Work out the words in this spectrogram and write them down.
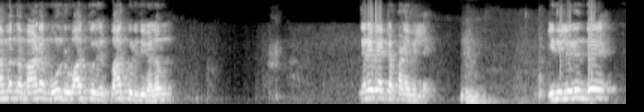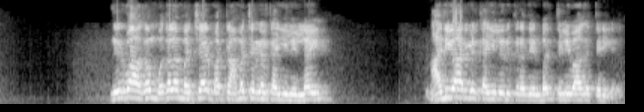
சம்பந்தமான மூன்று வாக்கு வாக்குறுதிகளும் நிறைவேற்றப்படவில்லை. இதிலிருந்து நிர்வாகம் முதலமைச்சர் மற்றும் அமைச்சர்கள் கையில் இல்லை. அதிகாரிகள் கையில் இருக்கிறது என்பது தெளிவாக தெரிகிறது.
